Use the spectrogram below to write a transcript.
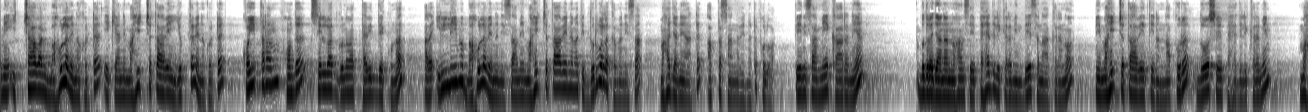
මේ ඉච්ඡාවන් බහුල වෙනකොට ඒ කියන්නේ මහිච්ඡතාවයෙන් යුක්ත වෙනකොට කොයිතරම් හොඳ සිල්වත් ගුණවත් පැවිද්දෙක් වුණත් අර ඉල්ලීම බහුල වෙන නිසා මේ මහිච්ඡතාවයෙන් නැමැති දුර්වලකම නිසා මහජනයාට අප්‍රසන්න වෙන්නට පුළුවන්. ඒ නිසා මේ කාරණය බුදුරජාණන් වහන්සේ පැහැදිලි කරමින් දේශනා කරනෝ මේ මහිච්ඡතාවයේ තියෙන නපුර දෝෂය පැහැදිලි කරමින් මහ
